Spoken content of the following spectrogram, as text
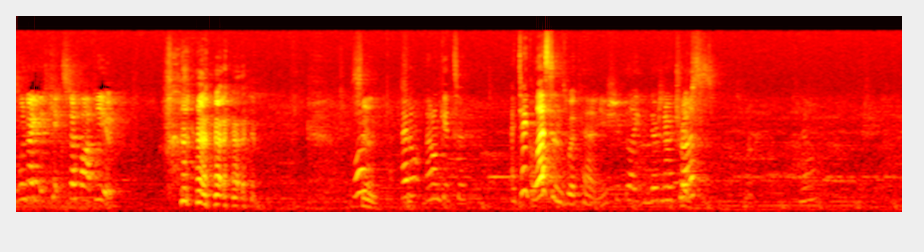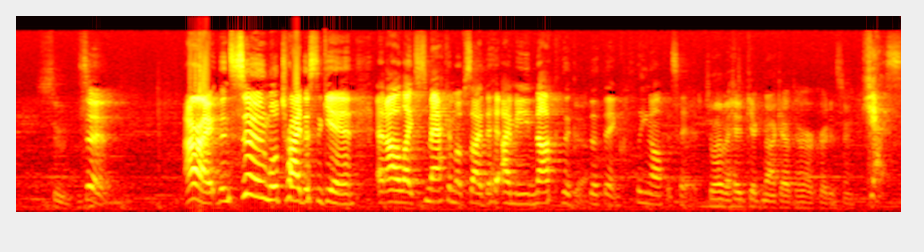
When do I get kick stuff off you? What? Soon. I don't. I don't get to. I take lessons with him. You should like. There's no trust. No. Soon. Soon. All right, then soon we'll try this again, and I'll like smack him upside the head. I mean, knock the, Yeah. the thing clean off his head. She'll have a head kick knockout to her credit soon. Yes.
